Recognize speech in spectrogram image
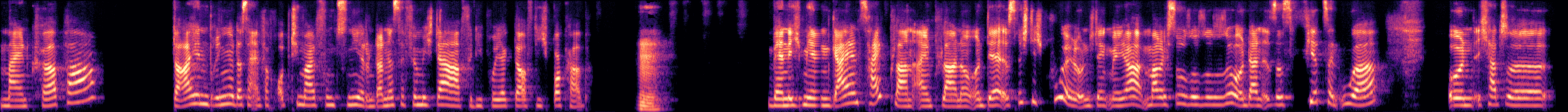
meinen Körper dahin bringe, dass er einfach optimal funktioniert. Und dann ist er für mich da, für die Projekte, auf die ich Bock habe. Hm wenn ich mir einen geilen Zeitplan einplane und der ist richtig cool und ich denke mir, ja, mache ich so, so, so, so und dann ist es 14 Uhr und ich hatte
